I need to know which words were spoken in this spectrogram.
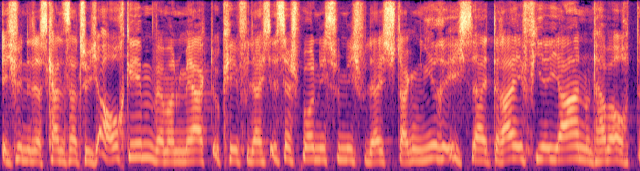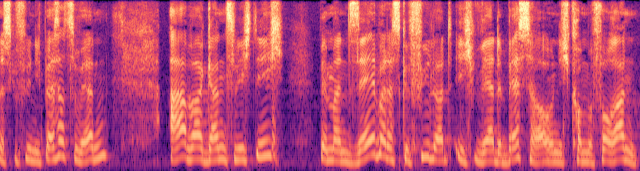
Ich finde, das kann es natürlich auch geben, wenn man merkt, okay, vielleicht ist der Sport nichts für mich, vielleicht stagniere ich seit drei, vier Jahren und habe auch das Gefühl, nicht besser zu werden. Aber ganz wichtig, wenn man selber das Gefühl hat, ich werde besser und ich komme voran,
